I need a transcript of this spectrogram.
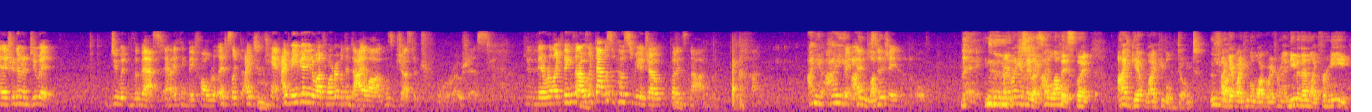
And if you're gonna do it do it the best, and I think they fall really. I just like I just Mm. can't. I maybe I need to watch more of it, but the dialogue was just atrocious. There were like things that I was like, that was supposed to be a joke, but it's not. Um, I mean, maybe I I I'm love just a it. jaded old lady. I mean, like I say, like I love it, but I get why people don't. I get why people walk away from it, and even then, like for me,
